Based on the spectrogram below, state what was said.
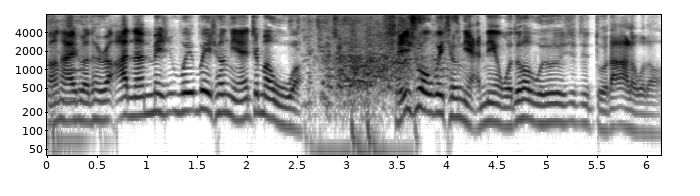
然后他还说：他说阿南未未未成年这么污，谁说未成年呢？我都我都都多大了？我都。”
